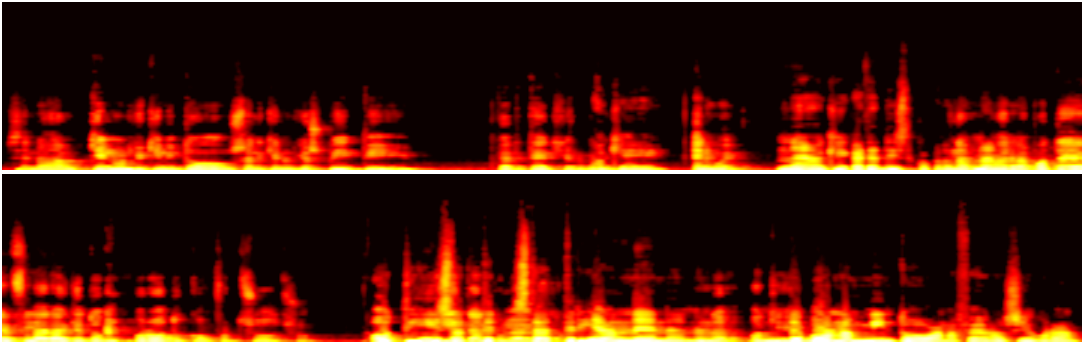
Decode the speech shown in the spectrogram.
σε ένα καινούριο κινητό, σε ένα καινούριο σπίτι, κάτι τέτοιο. Ρε, παιδί Οκ. μου. Anyway. Ναι, οκ, κάτι αντίστοιχο. Κατά Ναι, ναι, ναι, ωραία. ναι. Οπότε φιλαράκια το πρώτο comfort show σου. Ότι στα, Ήταν τρι- τουλάχιστον. στα τρία, ναι, ναι, ναι. Ναι, οκ. Δεν μπορώ να μην το αναφέρω σίγουρα.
